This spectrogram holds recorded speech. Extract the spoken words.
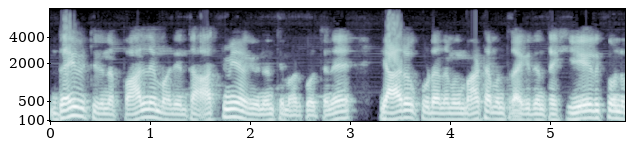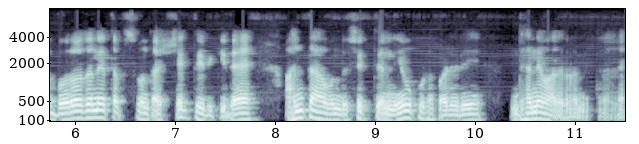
ದಯವಿಟ್ಟು ಇದನ್ನು ಪಾಲನೆ ಮಾಡಿ ಅಂತ ಆತ್ಮೀಯವಾಗಿ ವಿನಂತಿ ಮಾಡ್ಕೊಳ್ತೇನೆ. ಯಾರೂ ಕೂಡ ನಮಗೆ ಮಾಟ ಮಂತ್ರ ಆಗಿದೆ ಅಂತ ಹೇಳಿಕೊಂಡು ಬರೋದನ್ನೇ ತಪ್ಪಿಸುವಂತಹ ಶಕ್ತಿ ಇದಕ್ಕಿದೆ. ಅಂತಹ ಒಂದು ಶಕ್ತಿಯನ್ನು ನೀವು ಕೂಡ ಪಡೀರಿ ಧನ್ಯವಾದಗಳು ಮಿತ್ರರೇ.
